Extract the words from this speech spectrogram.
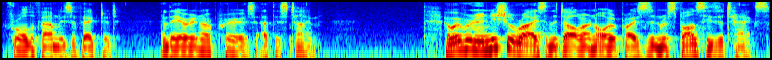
for all the families affected, and they are in our prayers at this time. However, an initial rise in the dollar and oil prices in response to these attacks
